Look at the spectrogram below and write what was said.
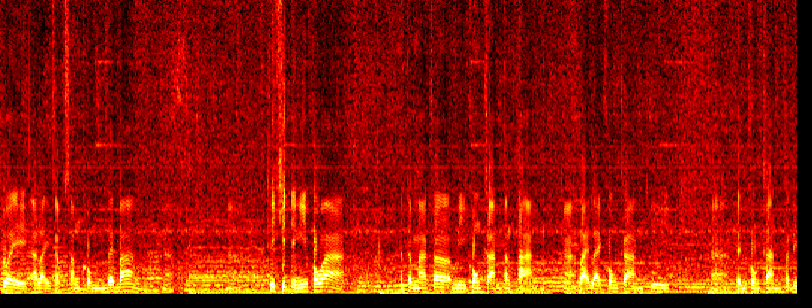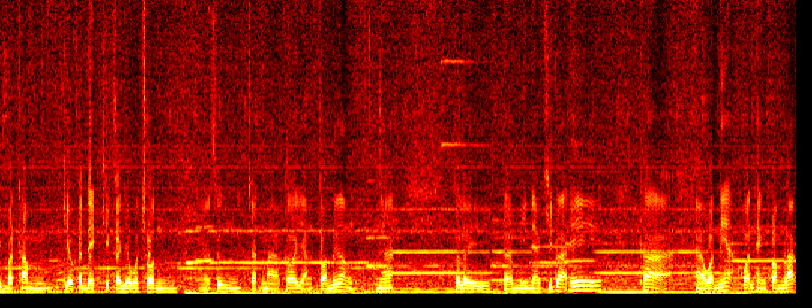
ช่วยอะไรกับสังคมได้บ้างนะนะที่คิดอย่างนี้เพราะว่าอาตมาก็มีโครงการต่างๆนะหลายๆ โครงการที่เป็นโครงการปฏิบัติธรรมเกี่ยวกับเด็กเกี่ยวกับเยาวชน ซึ่งจัดมาก็อย่างต่อเนื่องนะก็เลยเมีแนวคิดว่าเอ๊ะถ้าวันนี้วันแห่งความรัก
